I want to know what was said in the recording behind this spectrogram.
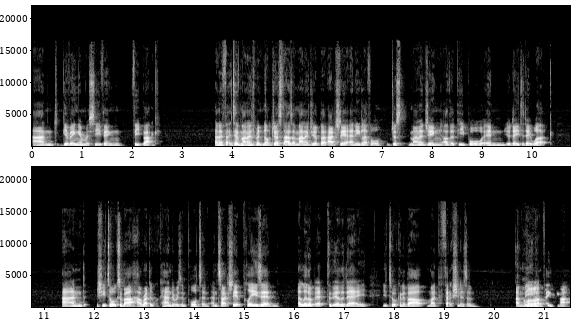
and giving and receiving feedback. And effective management, not just as a manager, but actually at any level, just managing other people in your day to day work. And she talks about how radical candor is important. And so actually, it plays in a little bit to the other day you're talking about my perfectionism and me oh, not thinking. Uh,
